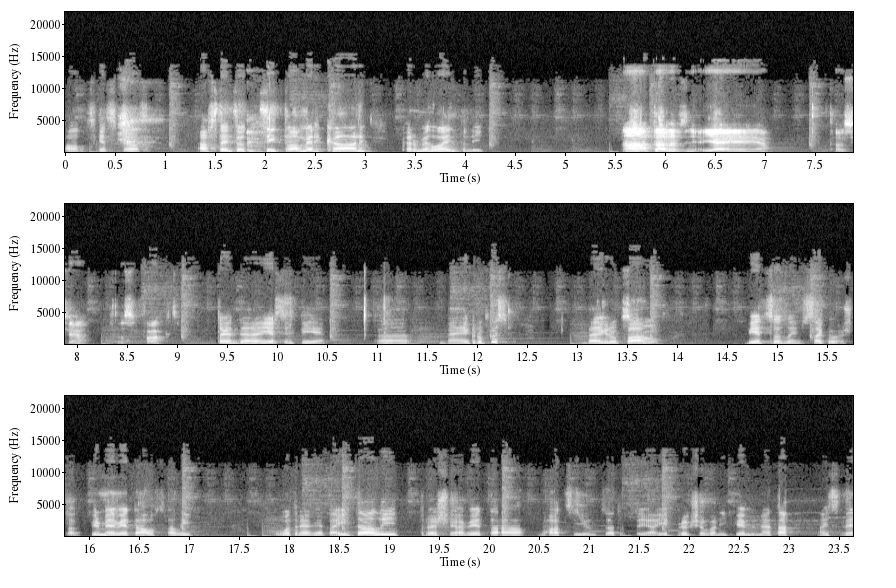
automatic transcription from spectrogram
Olimpiskajās spēlēs. Apsteidzot citu amerikāni, Karmelu Antoniju. Ah, tādā ziņā, jā, jā, jā. Tas, jā, tas ir fakts. Tagad uh, iesim pie uh, B grupas. B grupā vietas sadalījums sekojuši. Tātad pirmajā vietā Austrālija, otrajā vietā Itālija, trešajā vietā Vācija un ceturtajā iepriekš jau arī pieminētā ASV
